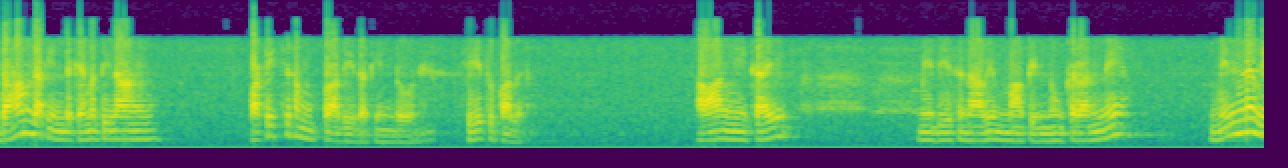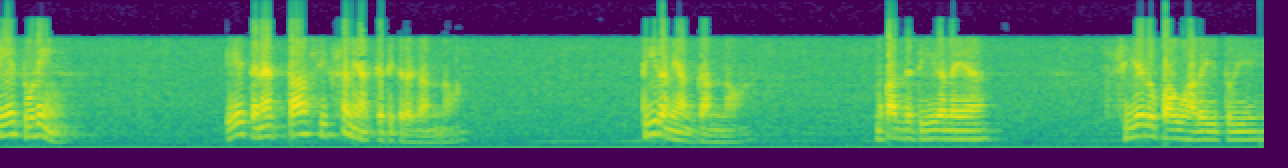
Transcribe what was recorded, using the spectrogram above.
දහම් දකින්න කැමති නම් පටිච්ච සමුප්පාදයේ දකින්න ඕනේ. හේතුඵල. ආන් එකයි මේ දේශනාවෙන් මා පෙන්වුම් කරන්නේ මෙන්න මේ තුලින් ඒ තැනැත්තා ශික්ෂණයක් ඇති කර ගන්නවා. තීරණයක් ගන්නවා. මොකද්ද තීරණය? සියලු පව් හල යුතුයි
